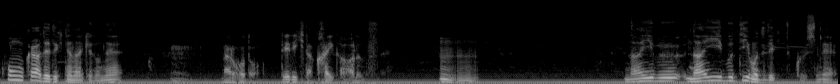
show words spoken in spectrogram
今回は出てきてないけどねうん、なるほど。出てきた回があるんですね。うんうん内部内部 T も出てくるしね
